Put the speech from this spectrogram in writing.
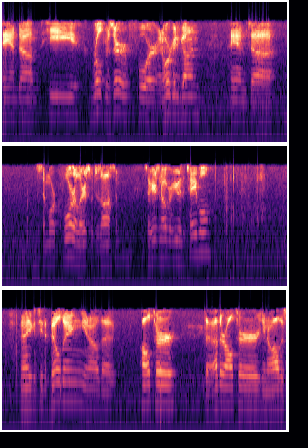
And um, he rolled reserve for an organ gun and uh, some more quarrelers, which is awesome. So here's an overview of the table. Now you can see the building, you know, the altar, the other altar, you know, all this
